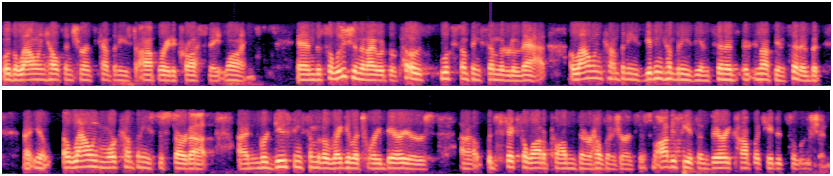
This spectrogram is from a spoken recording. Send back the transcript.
was allowing health insurance companies to operate across state lines. And the solution that I would propose looks something similar to that, allowing companies, giving companies the incentive, not the incentive, but uh, you know, allowing more companies to start up and reducing some of the regulatory barriers uh, would fix a lot of problems in our health insurance system. Obviously, it's a very complicated solution.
